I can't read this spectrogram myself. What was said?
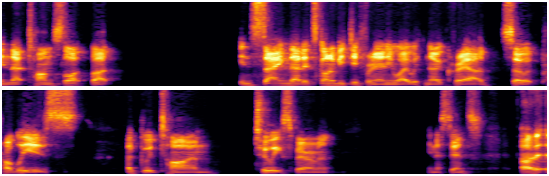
in that time slot, but in saying that, it's going to be different anyway with no crowd, so it probably is a good time to experiment, in a sense. I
